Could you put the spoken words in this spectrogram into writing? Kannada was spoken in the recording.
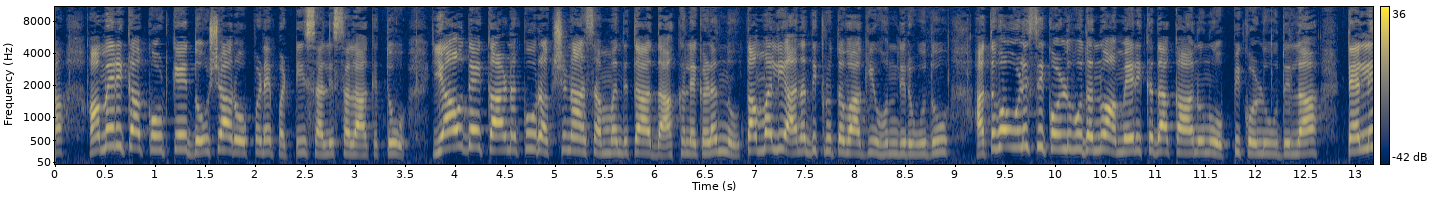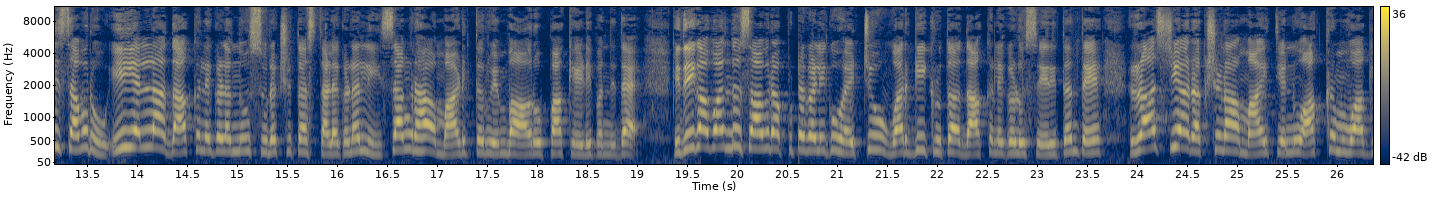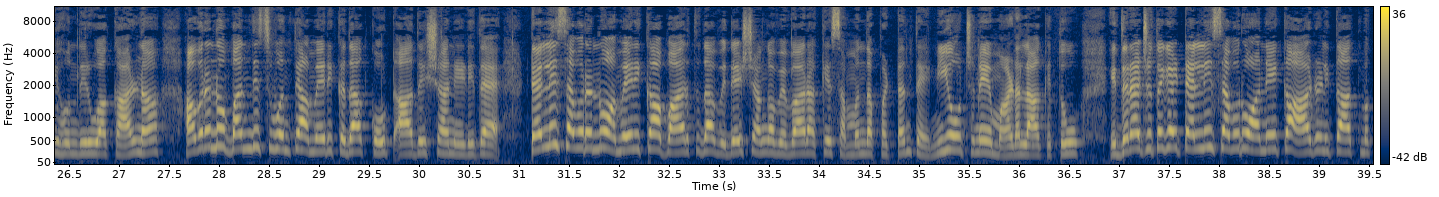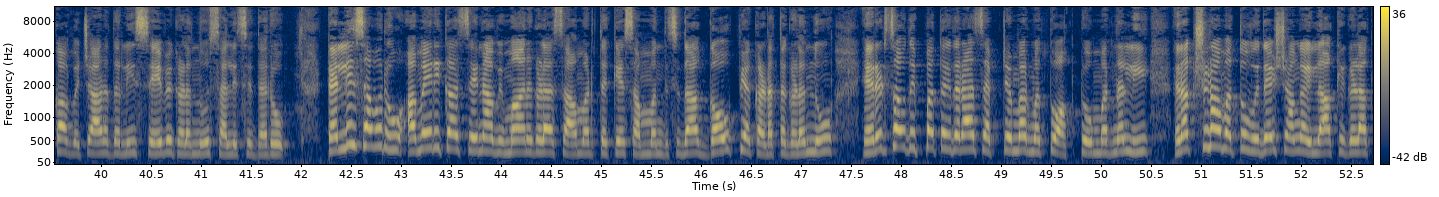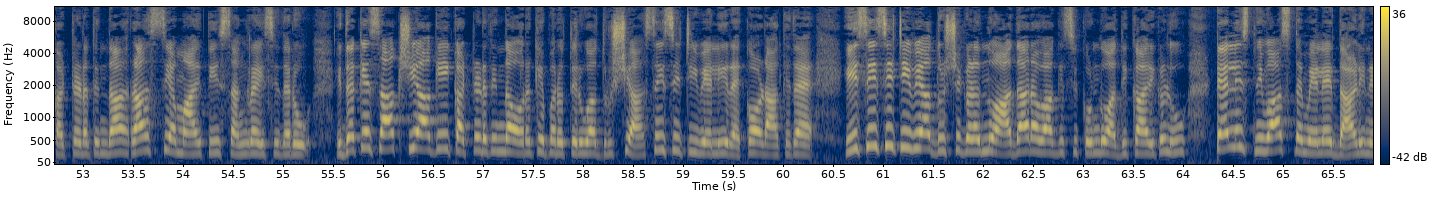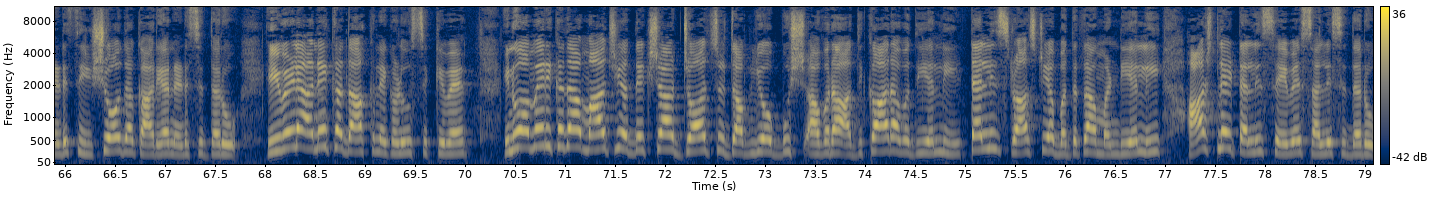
ಅಮೆರಿಕ ಕೋರ್ಟ್ಗೆ ದೋಷಾರೋಪಣೆ ಪಟ್ಟಿ ಸಲ್ಲಿಸಲಾಗಿತ್ತು. ಯಾವುದೇ ಕಾರಣಕ್ಕೂ ರಕ್ಷಣಾ ಸಂಬಂಧಿತ ದಾಖಲೆಗಳನ್ನು ತಮ್ಮಲ್ಲಿ ಅನಧಿಕೃತವಾಗಿ ಹೊಂದಿರುವುದು ಅಥವಾ ಉಳಿಸಿಕೊಳ್ಳುವುದನ್ನು ಅಮೆರಿಕದ ಕಾನೂನು ಒಪ್ಪಿಕೊಳ್ಳುವುದಿಲ್ಲ. ಟೆಲ್ಲಿಸ್ ಅವರು ಈ ಎಲ್ಲ ದಾಖಲೆಗಳನ್ನು ಸುರಕ್ಷಿತ ಸ್ಥಳಗಳಲ್ಲಿ ಸಂಗ್ರಹ ಮಾಡಿದ್ದರು ಎಂಬ ಆರೋಪ ಕೇಳಿಬಂದಿದೆ. ಇದೀಗ ಒಂದು ಸಾವಿರ ಪುಟಗಳಿಗೂ ಹೆಚ್ಚು ವರ್ಗೀಕೃತ ದಾಖಲೆಗಳು ಸೇರಿದಂತೆ ರಾಷ್ಟ್ರೀಯ ರಕ್ಷಣಾ ಮಾಹಿತಿಯನ್ನು ಅಕ್ರಮವಾಗಿ ಹೊಂದಿರುವ ಕಾರಣ ಅವರನ್ನು ಬಂಧಿಸುವಂತೆ ಅಮೆರಿಕದ ಕೋರ್ಟ್ ಆದೇಶ ನೀಡಿದೆ. ಟೆಲ್ಲಿಸ್ ಅವರನ್ನು ಅಮೆರಿಕ, ಭಾರತದ ವಿದೇಶಾಂಗ ವ್ಯವಹಾರಕ್ಕೆ ಸಂಬಂಧಪಟ್ಟಂತೆ ನಿಯೋಜನೆ ಮಾಡಲಾಗಿತ್ತು. ಇದರ ಜೊತೆಗೆ ಟೆಲ್ಲಿಸ್ ಅವರು ಅನೇಕ ಆಡಳಿತಾತ್ಮಕ ವಿಚಾರದಲ್ಲಿ ಸೇವೆಗಳನ್ನು ಸಲ್ಲಿಸಿದರು. ಟೆಲ್ಲಿಸ್ ಅವರು ಅಮೆರಿಕ ಸೇನಾ ವಿಮಾನಗಳ ಸಾಮರ್ಥ್ಯಕ್ಕೆ ಸಂಬಂಧಿಸಿದ ಗೌಪ್ಯ ಕಡತಗಳನ್ನು ಎರಡ್ ಸಾವಿರದ ಇಪ್ಪತ್ತೈದರ ಸೆಪ್ಟೆಂಬರ್ ಮತ್ತು ಅಕ್ಟೋಬರ್ನಲ್ಲಿ ರಕ್ಷಣಾ ಮತ್ತು ವಿದೇಶಾಂಗ ಇಲಾಖೆಗಳ ಕಟ್ಟಡದಿಂದ ರಹಸ್ಯ ಮಾಹಿತಿ ಸಂಗ್ರಹಿಸಿದರು. ಇದಕ್ಕೆ ಸಾಕ್ಷಿಯಾಗಿ ಕಟ್ಟಡದಿಂದ ಹೊರಗೆ ಬರುತ್ತಿರುವ ದೃಶ್ಯ ಸಿಸಿಟಿವಿಯಲ್ಲಿ ರೆಕಾರ್ಡ್ ಆಗಿದೆ ಈ ಸಿಸಿಟಿವಿಯ ದೃಶ್ಯಗಳನ್ನು ಆಧಾರವಾಗಿಸಿಕೊಂಡು ಅಧಿಕಾರಿಗಳು ಟೆಲಿಸ್ ನಿವಾಸದ ಮೇಲೆ ದಾಳಿ ನಡೆಸಿ ಶೋಧ ಕಾರ್ಯ ನಡೆಸಿದ್ದರು. ಈ ವೇಳೆ ಅನೇಕ ದಾಖಲೆಗಳು ಸಿಕ್ಕಿವೆ. ಇನ್ನು ಅಮೆರಿಕದ ಮಾಜಿ ಅಧ್ಯಕ್ಷ ಜಾರ್ಜ್ ಡಬ್ಲ್ಯೂ ಬುಷ್ ಅವರ ಅಧಿಕಾರಾವಧಿಯಲ್ಲಿ ಟೆಲಿಸ್ ರಾಷ್ಟ್ರೀಯ ಭದ್ರತಾ ಮಂಡಿಯಲ್ಲಿ ಆಶ್ಲೆ ಟೆಲ್ಲಿಸ್ ಸೇವೆ ಸಲ್ಲಿಸಿದ್ದರು.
